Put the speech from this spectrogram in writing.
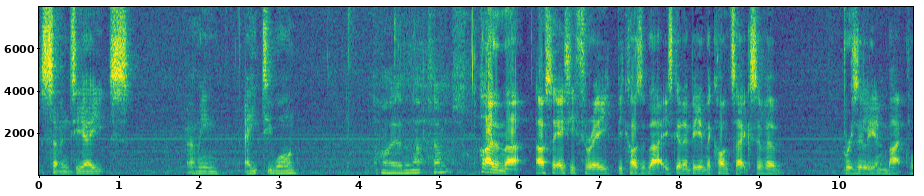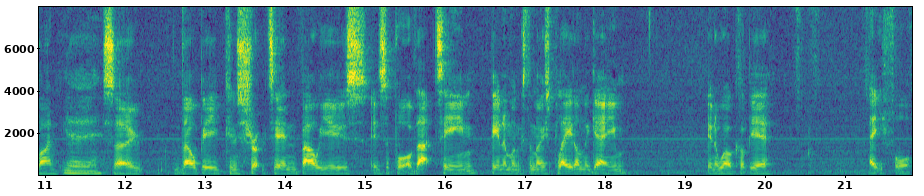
78s, I mean, 81. Higher than that, Temps? Higher than that, I'll say 83 because of that. He's going to be in the context of a Brazilian backline. Yeah. So they'll be constructing values in support of that team being amongst the most played on the game in a World Cup year. 84.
